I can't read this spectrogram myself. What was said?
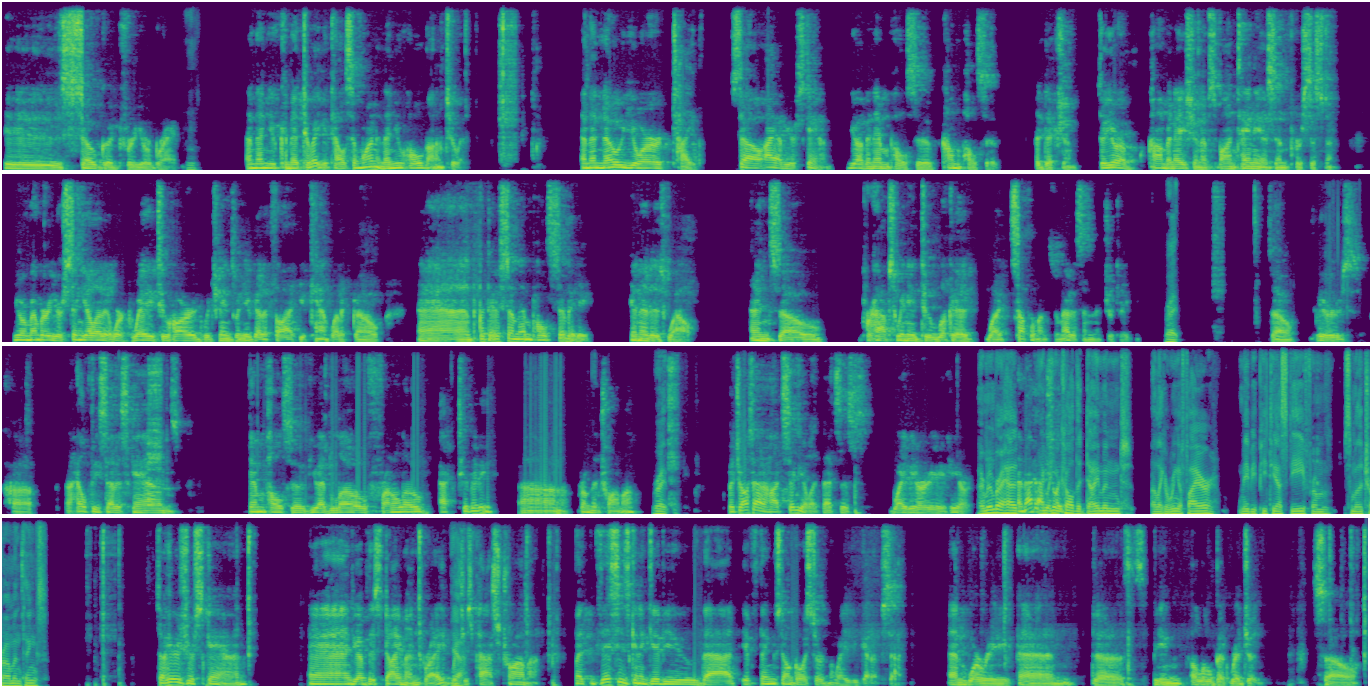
is so good for your brain. Mm. And then you commit to it, you tell someone, and then you hold on to it. And then know your type. So I have your scan. You have an impulsive, compulsive addiction. So you're a combination of spontaneous and persistent. You remember you're cingulate, it worked way too hard, which means when you get a thought, you can't let it go. And, but there's some impulsivity in it as well. And so perhaps we need to look at what supplements or medicine that you're taking. Right. So here's uh, a healthy set of scans, impulsive. You had low frontal lobe activity uh, from the trauma. Right. But you also had a hot cingulate. That's this white area here. I remember I had and that actually, what you called the diamond, uh, like a ring of fire, maybe PTSD from some of the trauma and things. So here's your scan, and you have this diamond, right, which yeah. is past trauma. But this is going to give you that if things don't go a certain way, you get upset and worry and uh, being a little bit rigid. So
